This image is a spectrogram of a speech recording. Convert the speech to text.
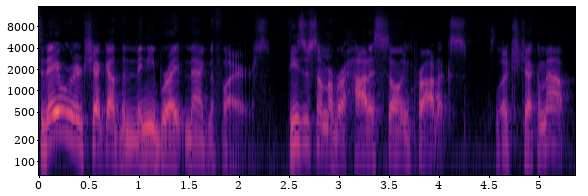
Today we're going to check out the MiniBrite magnifiers. These are some of our hottest selling products, so let's check them out.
